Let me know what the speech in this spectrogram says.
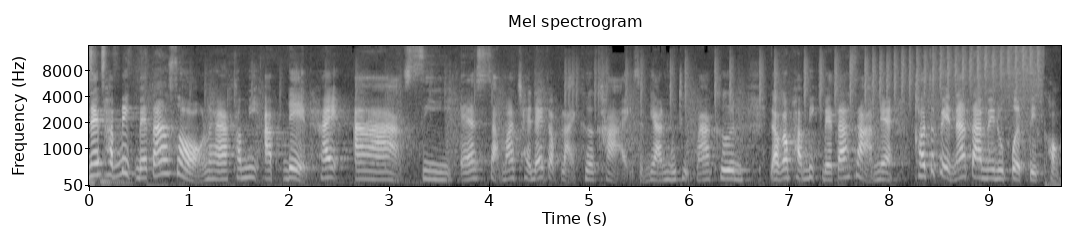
ใน Public Beta 2 นะคะเขามีอัปเดตให้ RCS สามารถใช้ได้กับหลายเครือข่ายสัญญาณมือถือมากขึ้น แล้วก็ Public Beta 3 เนี่ยเขาจะเปลี่ยนหน้าตาเมนูเปิดปิดของ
